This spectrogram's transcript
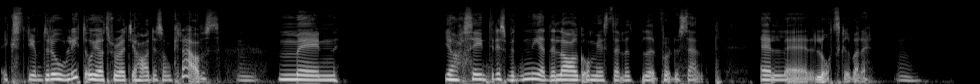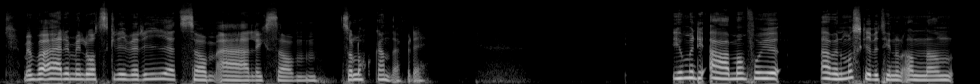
extremt roligt och jag tror att jag har det som krävs. Mm. Men jag ser inte det som ett nederlag om jag istället blir producent eller låtskrivare. Mm. Men vad är det med låtskriveriet som är liksom så lockande för dig? Jo men det är, man får ju, även om man skriver till någon annan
